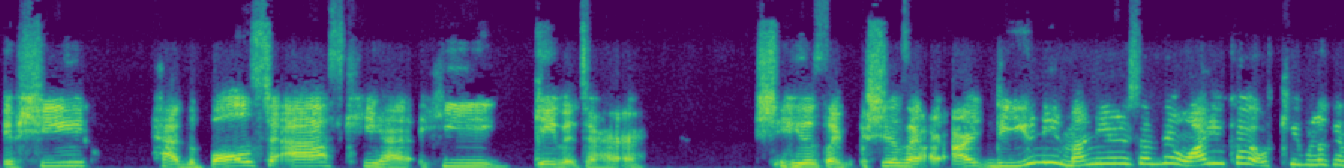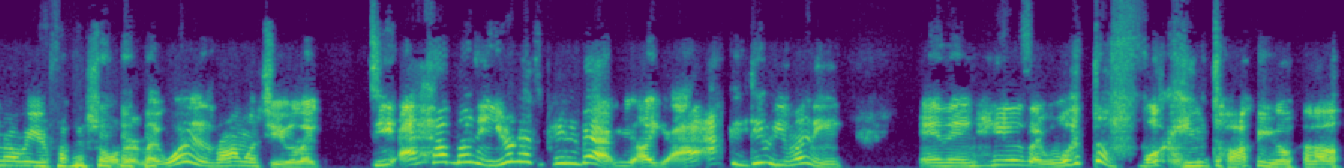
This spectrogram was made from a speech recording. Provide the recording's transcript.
if she had the balls to ask, he had he gave it to her. She, he was like, she was like, are "Do you need money or something? Why you keep looking over your fucking shoulder? Like, what is wrong with you? Like, you, I have money? You don't have to pay me back. Like, I, I could give you money." And then he was like, "What the fuck are you talking about?"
